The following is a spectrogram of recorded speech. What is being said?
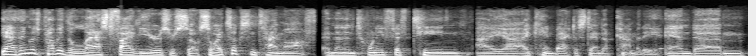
Yeah, I think it was probably the last five years or so. So I took some time off, and then in 2015, I uh, I came back to stand up comedy, and um,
